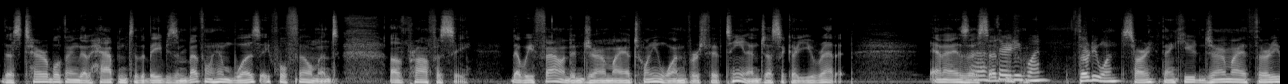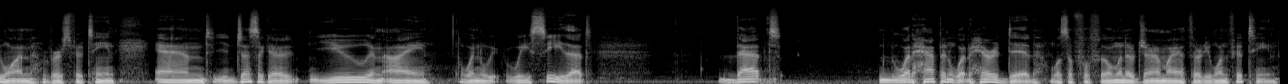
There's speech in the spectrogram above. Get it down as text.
this terrible thing that happened to the babies in Bethlehem, was a fulfillment of prophecy that we found in Jeremiah 21, verse 15. And Jessica, you read it. And as I Uh, said, before- 31. 31, sorry, thank you. Jeremiah 31, verse 15. And Jessica, you and I, when we, we see that, that what happened, what Herod did, was a fulfillment of Jeremiah 31, 15.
